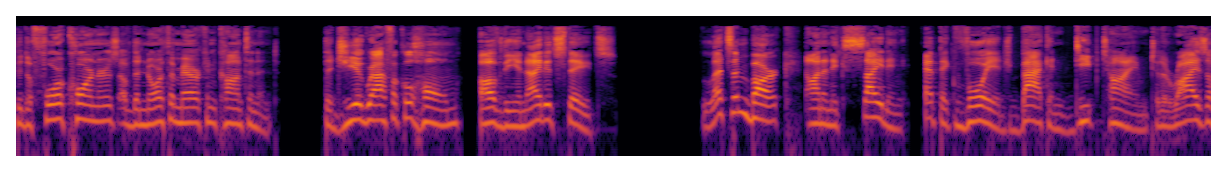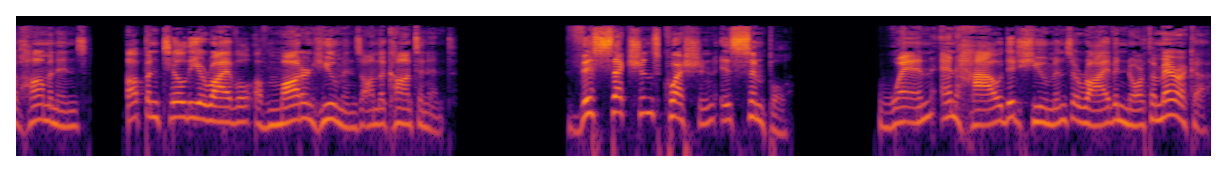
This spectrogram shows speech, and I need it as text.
to the four corners of the North American continent, the geographical home of the United States. Let's embark on an exciting, epic voyage back in deep time to the rise of hominins up until the arrival of modern humans on the continent. This section's question is simple. When and how did humans arrive in North America?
